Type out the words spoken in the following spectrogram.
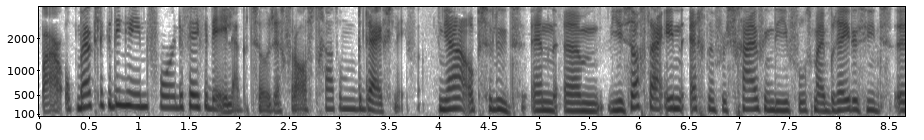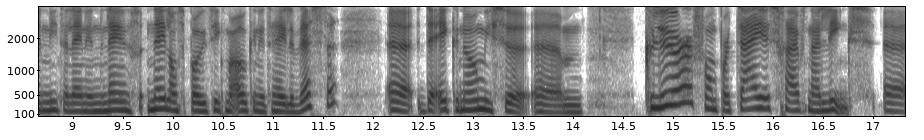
paar opmerkelijke dingen in voor de VVD, laat ik het zo zeggen. Vooral als het gaat om het bedrijfsleven. Ja, absoluut. En um, je zag daarin echt een verschuiving die je volgens mij breder ziet. Uh, niet alleen in de Nederlandse politiek, maar ook in het hele Westen. Uh, de economische um, kleur van partijen schuift naar links. Uh,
